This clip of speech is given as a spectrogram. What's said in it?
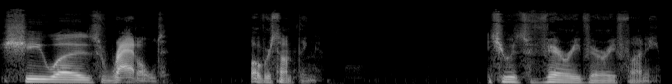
she was rattled over something. She was very, very funny.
